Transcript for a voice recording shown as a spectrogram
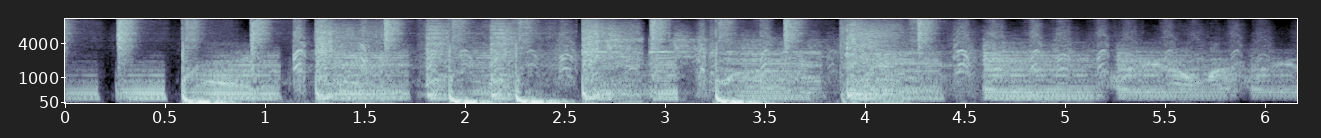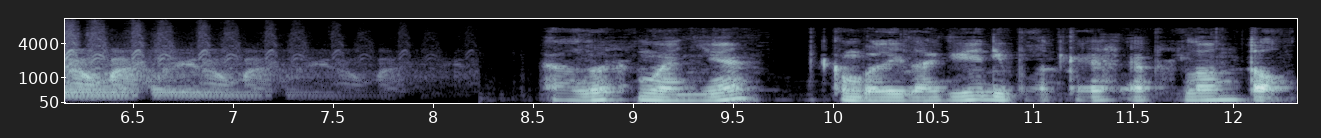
Halo semuanya, kembali lagi di podcast Epsilon Talk.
